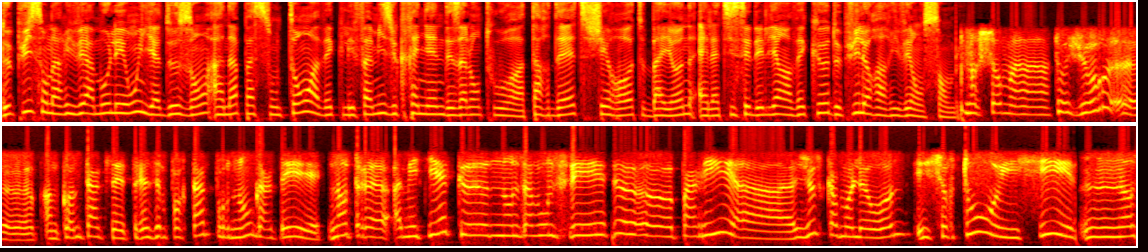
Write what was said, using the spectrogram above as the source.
Depuis son arrivée à Moléon il y a deux ans, Anna passe son temps avec les familles ukrainiennes des alentours, à Tardette, Chérot, Bayonne. Elle a tissé des liens avec eux depuis leur arrivée ensemble. Nous sommes euh, toujours euh, en contact. C'est très important pour nous garder notre amitié que nous avons fait de Paris jusqu'à Moléon. Et surtout ici, nous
